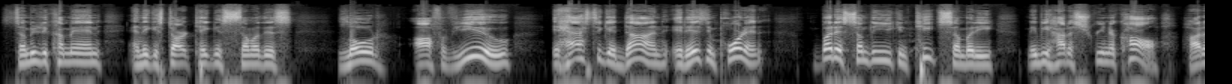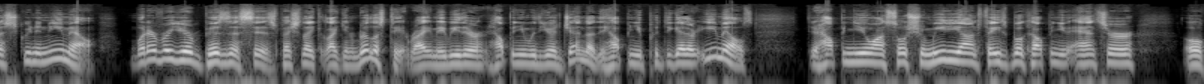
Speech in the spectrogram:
somebody to come in and they can start taking some of this load off of you. It has to get done. It is important, but it's something you can teach somebody maybe how to screen a call, how to screen an email, whatever your business is, especially like, like in real estate, right? Maybe they're helping you with your agenda. They're helping you put together emails. They're helping you on social media, on Facebook, helping you answer or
